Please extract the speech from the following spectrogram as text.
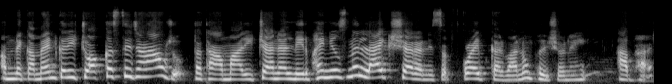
અમને કમેન્ટ કરી ચોક્કસથી જણાવજો. તથા અમારી ચેનલ નિર્ભય ન્યૂઝને લાઇક શેર અને સબસ્ક્રાઇબ કરવાનું ભૂલશો નહીં. આભાર.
